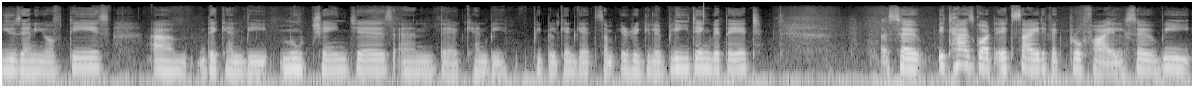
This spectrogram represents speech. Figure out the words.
use any of these. Um, there can be mood changes and there can be people can get some irregular bleeding with it. So it has got its side effect profile. So we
